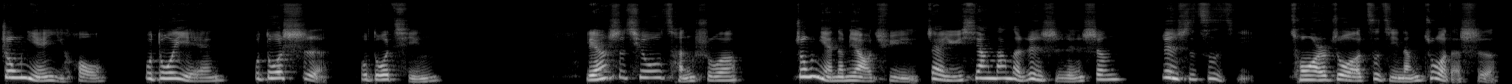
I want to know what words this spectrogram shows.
中年以后，不多言，不多事，不多情。梁实秋曾说：“中年的妙趣在于相当的认识人生，认识自己，从而做自己能做的事。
